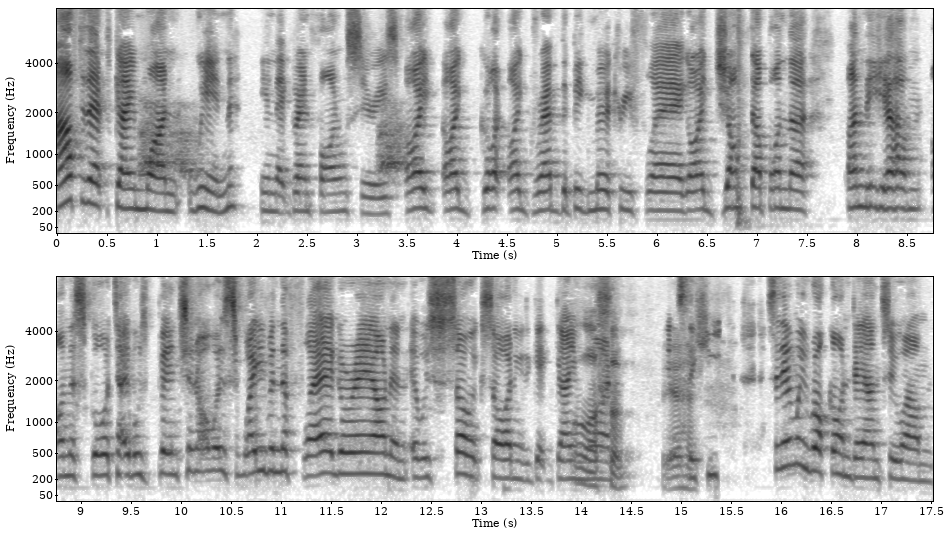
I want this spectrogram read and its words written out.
after that game one win in that grand final series, I I got I grabbed the big Mercury flag. I jumped up on the on the um on the score tables bench and I was waving the flag around and it was so exciting to get game awesome. one. Yeah. It's the so then we rock on down to um,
